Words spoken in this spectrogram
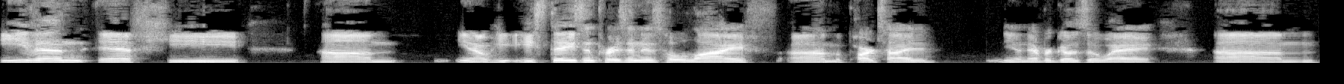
even if he, um, you know, he, he stays in prison his whole life, um, apartheid, you know, never goes away. Um,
